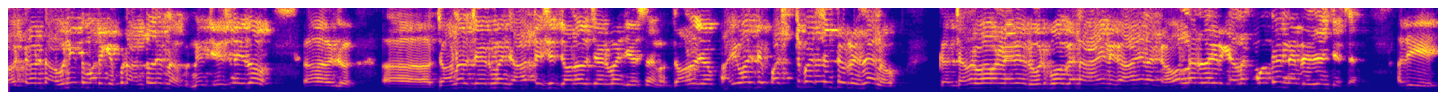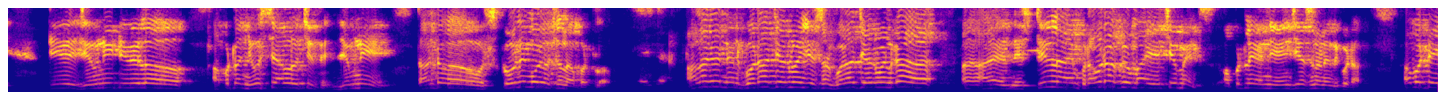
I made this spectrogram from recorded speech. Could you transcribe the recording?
అటువంటి అవినీతి మనకి ఎప్పుడు అంటలేదు నాకు. నేను చేసిన ఏదో zonal chairman RTC zonal chairman చేశాను. Zonal I was the first person to resign. Chandrababu Naidu road పోగానే ఆయన ఆయన గవర్నర్ దగ్గరికి వెళ్ళకముందే నేను రిజైన్ చేశాను. అది టీవీ జెమినీ టీవీలో అప్పట్లో న్యూస్ ఛానల్ వచ్చింది. జెమినీ దాంట్లో స్క్రోలింగ్ కూడా వచ్చింది అప్పట్లో. అలాగే నేను గోడా చైర్మన్ చేశాను. గోడా చైర్మన్గా still I'm proud of my achievements అప్పట్లో నేను ఏం చేసిన కూడా. కాబట్టి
